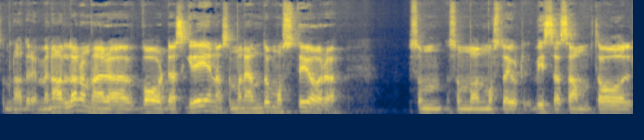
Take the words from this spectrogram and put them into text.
Så man hade det. Men alla de här äh, vardagsgrejerna som man ändå måste göra. Som, som man måste ha gjort. Vissa samtal,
